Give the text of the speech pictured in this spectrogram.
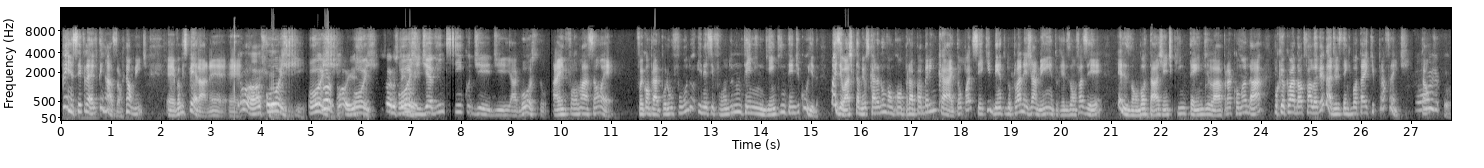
pensei, falei, é, ele tem razão, realmente. É, vamos esperar, né? É, eu acho. Hoje, hoje, hoje, hoje, dia 25 de, de agosto, a informação é foi comprado por um fundo e nesse fundo não tem ninguém que entende de corrida. Mas eu acho que também os caras não vão comprar para brincar. Então pode ser que dentro do planejamento que eles vão fazer, eles vão botar gente que entende lá para comandar, porque o que o Adalto falou é verdade, eles têm que botar a equipe para frente. Então, Lógico.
